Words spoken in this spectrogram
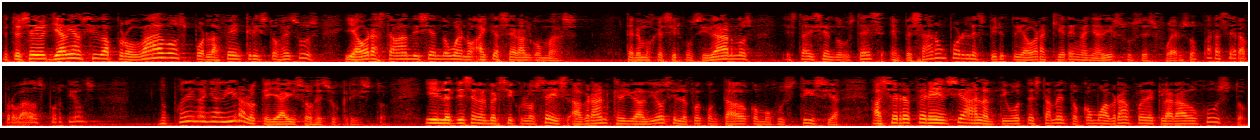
Entonces ellos ya habían sido aprobados por la fe en Cristo Jesús y ahora estaban diciendo, bueno, hay que hacer algo más tenemos que circuncidarnos. Está diciendo, ustedes empezaron por el Espíritu y ahora quieren añadir sus esfuerzos para ser aprobados por Dios. No pueden añadir a lo que ya hizo Jesucristo. Y les dice en el versículo 6, Abraham creyó a Dios y le fue contado como justicia. Hace referencia al Antiguo Testamento, cómo Abraham fue declarado justo.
